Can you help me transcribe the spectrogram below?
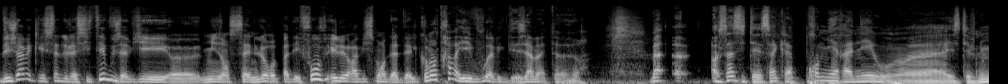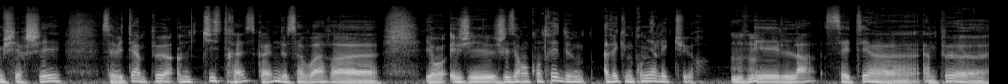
déjà avec les scènes de la cité, vous aviez euh, mis en scène le repas des fauves et le ravissement d'Adèle. Comment travaillez-vous avec des amateurs? Bah, euh, oh, ça, c'était vrai que la première année où euh, ils étaient venus me chercher, ça avait été un peu un petit stress quand même de savoir. et je les ai rencontrés de- avec une première lecture. Mhm. Et là, ça a été un, un peu. euh,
